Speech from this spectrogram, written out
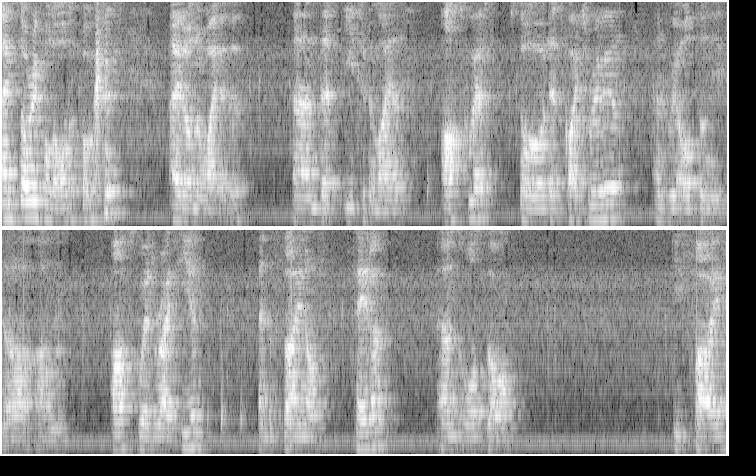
I'm sorry for the autofocus, I don't know why that is. And that's e to the minus r squared, so that's quite trivial. And we also need um, r squared right here, and the sine of theta, and also d phi,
